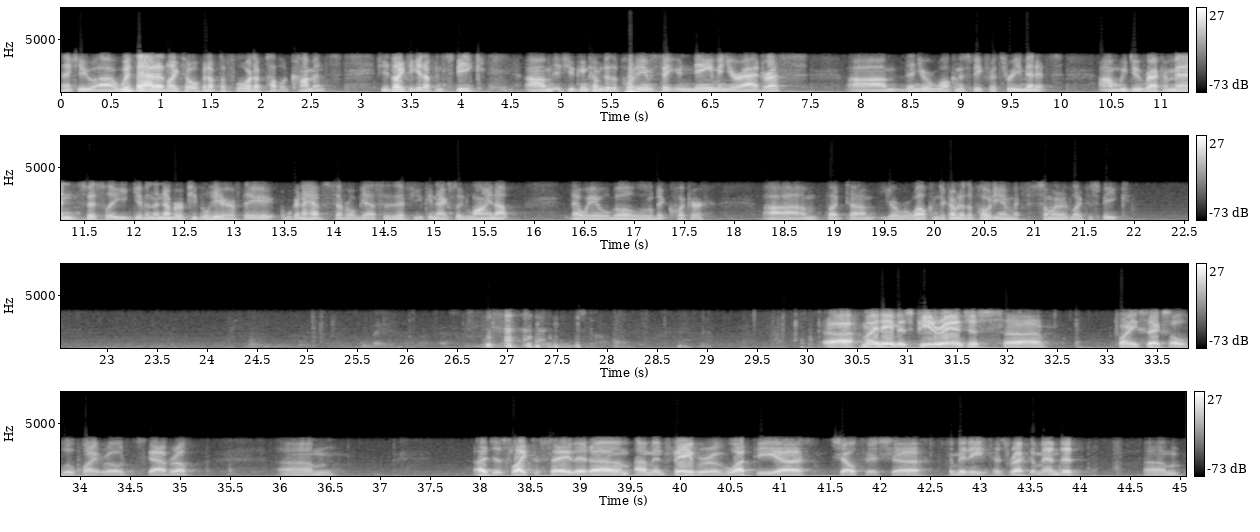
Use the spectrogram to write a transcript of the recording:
Thank you. Uh, With that, I'd like to open up the floor to public comments. If you'd like to get up and speak, um, if you can come to the podium, state your name and your address, um, then you're welcome to speak for three minutes. Um, We do recommend, especially given the number of people here, if they, we're going to have several guests, is if you can actually line up. That way it will go a little bit quicker. Um, But um, you're welcome to come to the podium if someone would like to speak. Uh, my name is Peter Angis, uh, 26 Old Blue Point Road, Scarborough. Um, I'd just like to say that um, I'm in favor of what the uh, Shellfish uh, Committee has recommended. Um,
